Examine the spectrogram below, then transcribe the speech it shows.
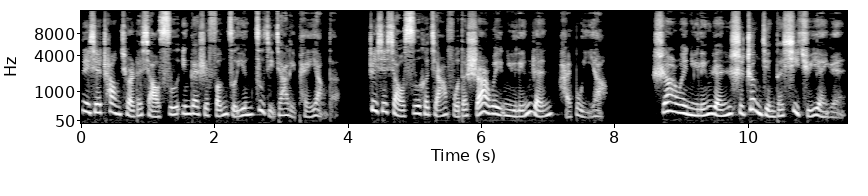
那些唱曲儿的小厮应该是冯子英自己家里培养的。这些小厮和贾府的十二位女伶人还不一样，十二位女伶人是正经的戏曲演员，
